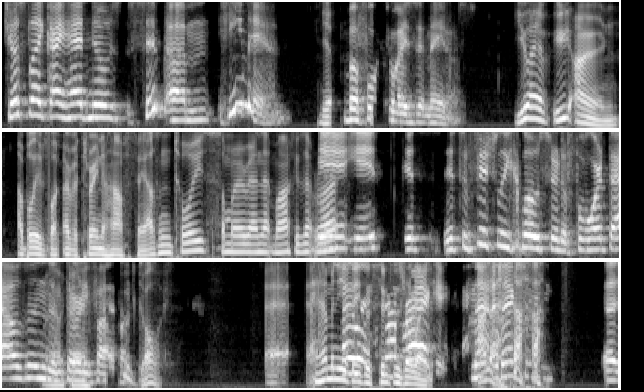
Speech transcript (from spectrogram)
just like I had no um, He-Man Yep. before Toys That Made Us. You have you own, I believe it's like over three and a half thousand toys, somewhere around that mark. Is that right? Yeah, it's it's it's officially closer to four thousand than Okay. thirty five. Good golly. How many of these are Simpsons related? I'm, I'm actually uh,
